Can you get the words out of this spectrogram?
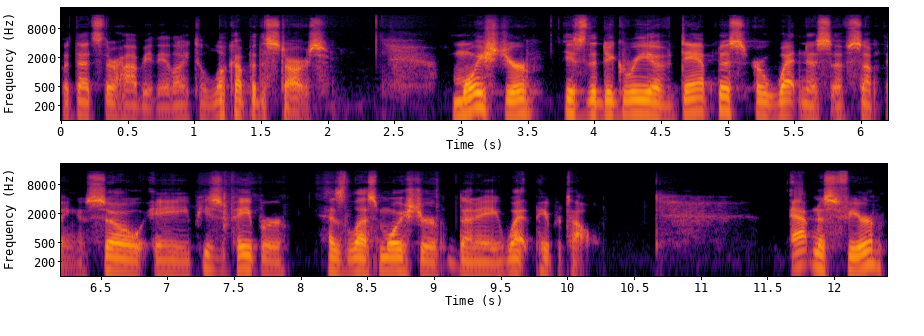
but that's their hobby. They like to look up at the stars. Moisture is the degree of dampness or wetness of something. So a piece of paper has less moisture than a wet paper towel. Atmosphere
